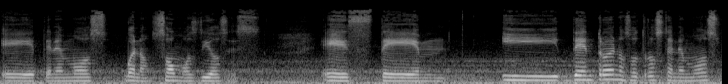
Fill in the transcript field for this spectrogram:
eh, tenemos, bueno, somos dioses. Este, y dentro de nosotros tenemos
